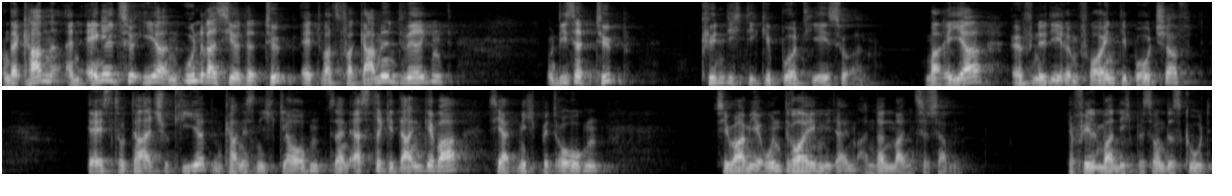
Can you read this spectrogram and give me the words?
Und da kam ein Engel zu ihr, ein unrasierter Typ, etwas vergammelnd wirkend, und dieser Typ kündigt die Geburt Jesu an. Maria öffnet ihrem Freund die Botschaft der ist total schockiert und kann es nicht glauben. Sein erster Gedanke war, sie hat mich betrogen. Sie war mir untreu mit einem anderen Mann zusammen. Der Film war nicht besonders gut,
